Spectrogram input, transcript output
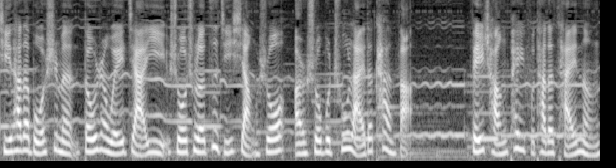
其他的博士们都认为贾谊说出了自己想说而说不出来的看法，非常佩服他的才能，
